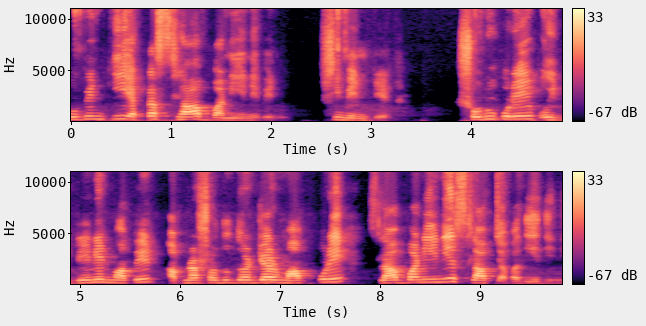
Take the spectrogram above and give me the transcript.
করবেন কি? একটা স্ল্যাব বানিয়ে নেবেন সিমেন্টের। সরু করে ওই ড্রেনের মাপের আপনার সদর দরজার মাপ করে স্ল্যাব বানিয়ে নিয়ে স্ল্যাব চাপা দিয়ে দিন।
